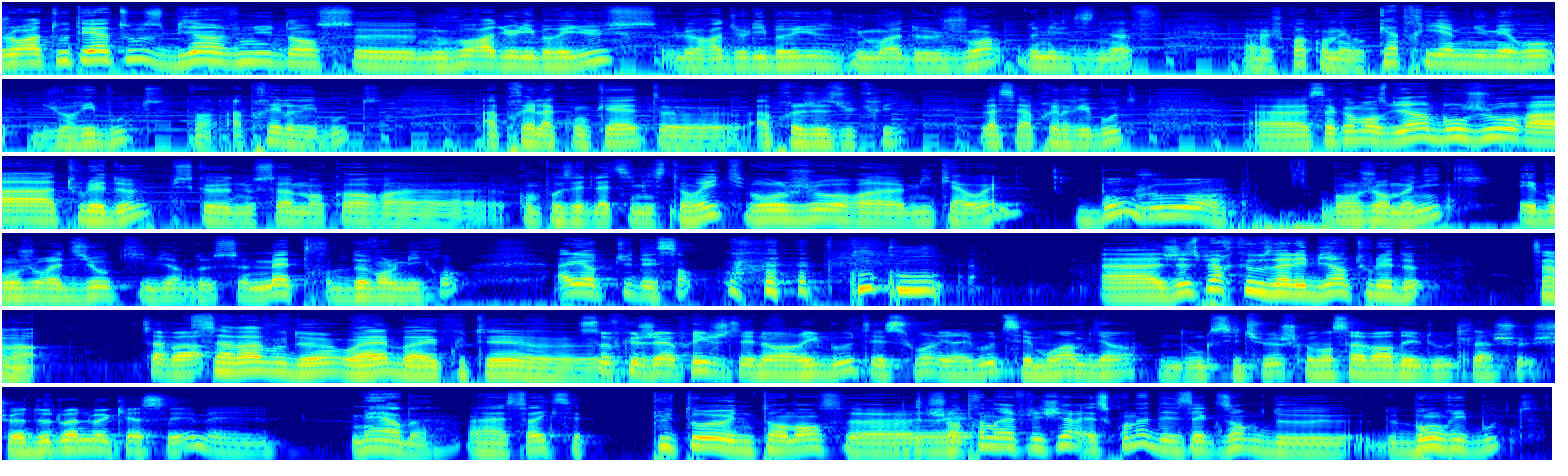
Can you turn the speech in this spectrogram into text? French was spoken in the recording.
Bonjour à toutes et à tous, bienvenue dans ce nouveau Radio Librius, le Radio Librius du mois de juin 2019. Euh, je crois qu'on est au quatrième numéro du reboot, enfin après le reboot, après la conquête, euh, après Jésus-Christ. Là c'est après le reboot. Euh, ça commence bien. Bonjour à tous les deux, puisque nous sommes encore euh, composés de la team historique. Bonjour euh, Mikael. Bonjour. Bonjour Monique. Et bonjour Ezio qui vient de se mettre devant le micro. Allez hop, tu descends. Coucou Euh, J'espère que vous allez bien tous les deux. Ça va Ça va. Ça va vous deux? Ouais, bah écoutez. euh, Sauf que j'ai appris que j'étais dans un reboot et souvent les reboots c'est moins bien. Donc si tu veux, je commence à avoir des doutes là. Je, je suis à deux doigts de me casser, mais. Merde. Ouais, c'est vrai que c'est plutôt une tendance. euh, Je suis en train de réfléchir. Est-ce qu'on a des exemples de, de bons reboots?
